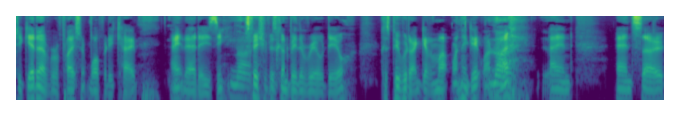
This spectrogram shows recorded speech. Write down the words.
To get a replacement Wapiti cape ain't that easy, No. especially if it's going to be the real deal, because people don't give them up when they get one, No. right? And and so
